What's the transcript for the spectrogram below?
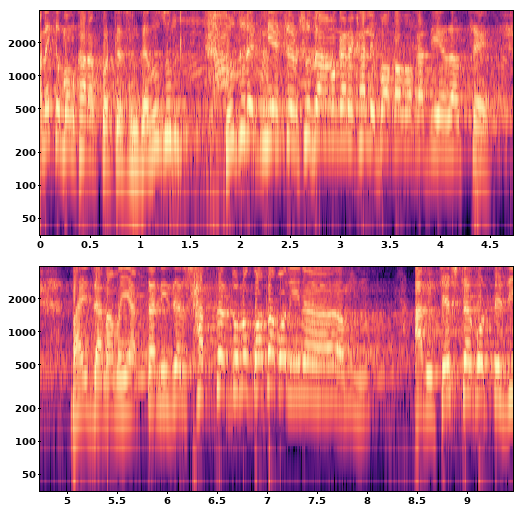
অনেকে মন খারাপ করতেছেন যে, হুজুর হুজুর এক নিয়ে আসলেন, শুধু আমাকে খালি বকা বকা দিয়ে যাচ্ছে। ভাই জান আমি একটা নিজের স্বার্থের জন্য কথা বলি না। আমি চেষ্টা করতেছি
